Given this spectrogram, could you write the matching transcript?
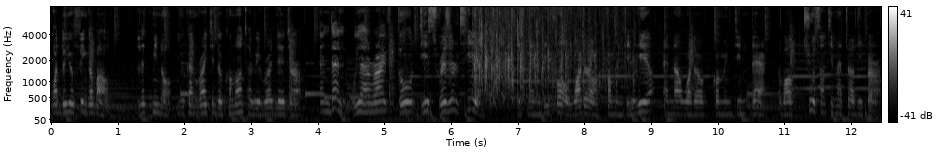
What do you think about? Let me know. You can write in the comment I will read later. And then we arrive to this result here it means before water coming in here and now water coming in there. About 2 centimeter deeper.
